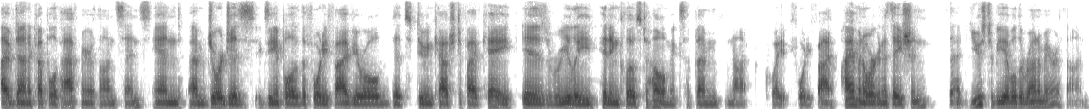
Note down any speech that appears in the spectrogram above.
I've done a couple of half marathons since. And um, George's example of the 45 year old that's doing couch to 5K is really hitting close to home, except I'm not quite 45. I am an organization that used to be able to run a marathon.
